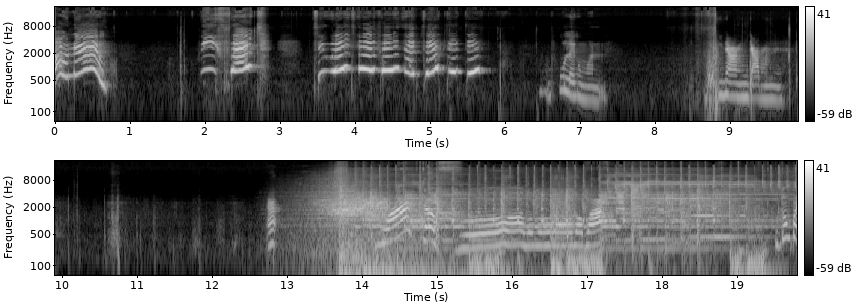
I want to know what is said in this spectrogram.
Oh no! We fight! To wait, wait, wait, wait, พูดอะไรของมันอีนางดำเนี่ยอะ What the fuck กูต้องไป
